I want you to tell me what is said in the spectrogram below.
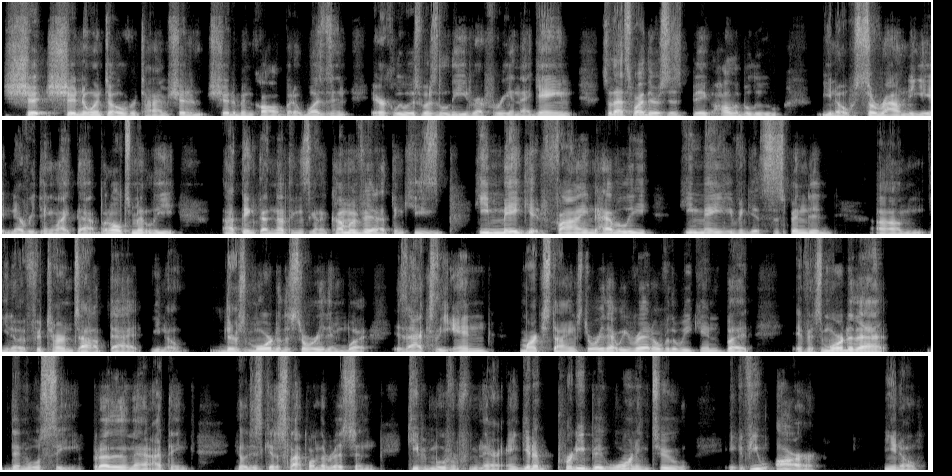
Should shouldn't have went to overtime. Should should have been called, but it wasn't. Eric Lewis was the lead referee in that game, so that's why there's this big hullabaloo, you know, surrounding it and everything like that. But ultimately, I think that nothing's going to come of it. I think he's he may get fined heavily. He may even get suspended. Um, you know, if it turns out that you know there's more to the story than what is actually in Marc Stein's story that we read over the weekend. But if it's more to that, then we'll see. But other than that, I think he'll just get a slap on the wrist and keep it moving from there and get a pretty big warning too if you are, you know,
